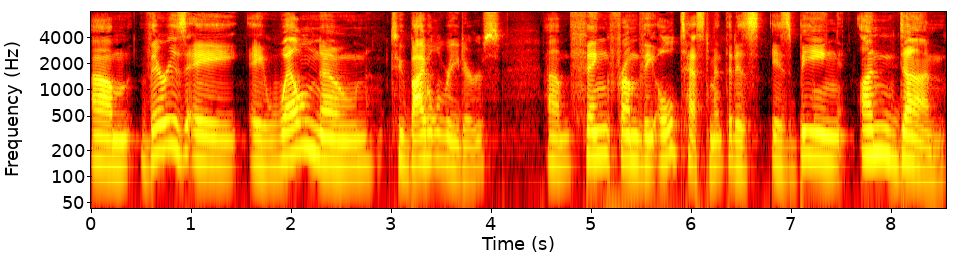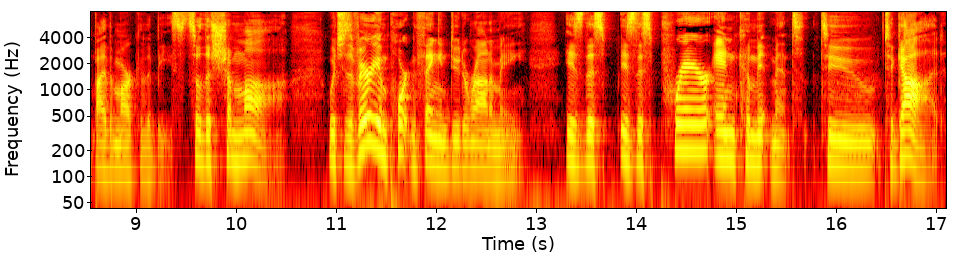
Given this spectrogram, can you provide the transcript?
Um, there is a a well known to Bible readers um, thing from the Old Testament that is is being undone by the mark of the beast. So the Shema, which is a very important thing in Deuteronomy, is this is this prayer and commitment to to God.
